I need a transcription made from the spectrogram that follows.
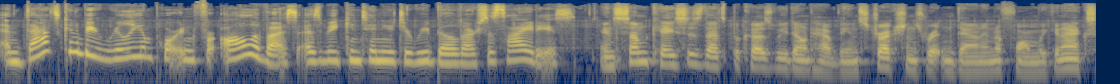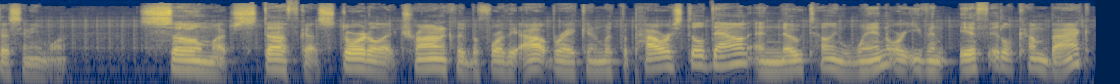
And that's going to be really important for all of us as we continue to rebuild our societies. In some cases, that's because we don't have the instructions written down in a form we can access anymore. So much stuff got stored electronically before the outbreak, and with the power still down and no telling when or even if it'll come back,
